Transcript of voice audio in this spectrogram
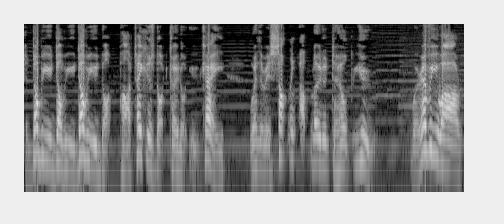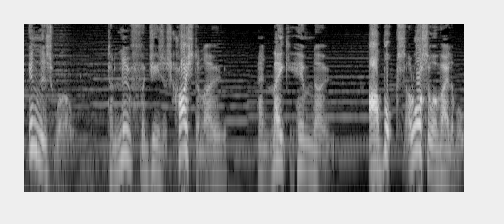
to www.partakers.co.uk where there is something uploaded to help you, wherever you are in this world to live for Jesus Christ alone and make Him known. Our books are also available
